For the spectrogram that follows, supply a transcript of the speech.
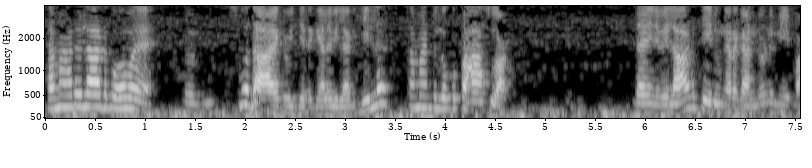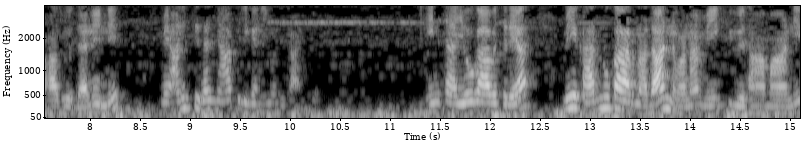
සමහර වෙලාවට බොහොම සුවදායක විදිහට ගැලවිලා ගිහිල්ලා Tamanට ලොකු පහසුවක් දැනෙන වෙලාවට තේරුම් අරගන්න ඕනේ මේ පහසුව දැනෙන්නේ මේ අනිත්‍ය සංඥා පිළිගැනීම නිසා. ඒ නිසා යෝගාවචරය මේ කරුණු කාරණා දන්නවා නම් මේ කිව්වේ සාමාන්‍ය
